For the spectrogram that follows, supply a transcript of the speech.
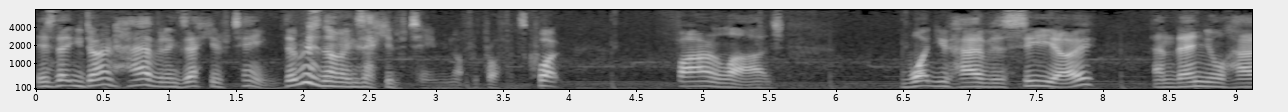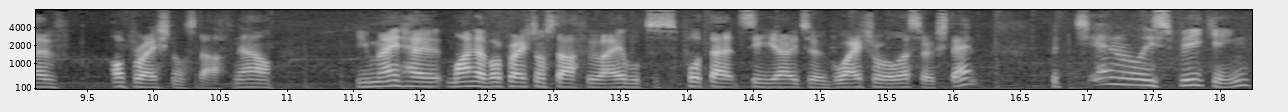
is that you don't have an executive team. There is no executive team in not for profits. Quite far and large, what you have is CEO, and then you'll have operational staff. Now, you may have might have operational staff who are able to support that CEO to a greater or lesser extent, but generally speaking,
